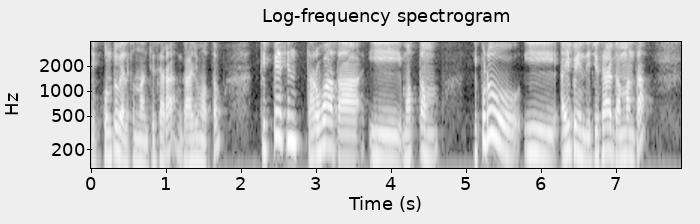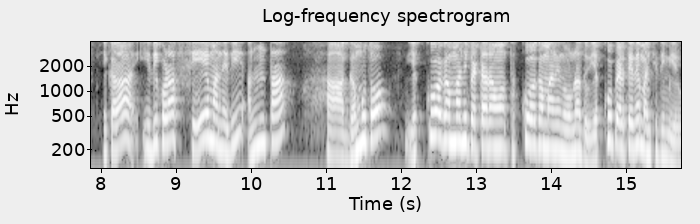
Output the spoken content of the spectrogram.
తిప్పుకుంటూ వెళ్తున్నాను చూసారా గాజు మొత్తం. తిప్పేసిన తర్వాత ఈ మొత్తం ఇప్పుడు ఈ అయిపోయింది చూసారా గమ్మంతా. ఇక్కడ ఇది కూడా సేమ్ అనేది అంతా గమ్ముతో ఎక్కువ గమ్మని పెట్టడం తక్కువ గమ్ అనేది ఉండదు. ఎక్కువ పెడితేనే మంచిది మీరు.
